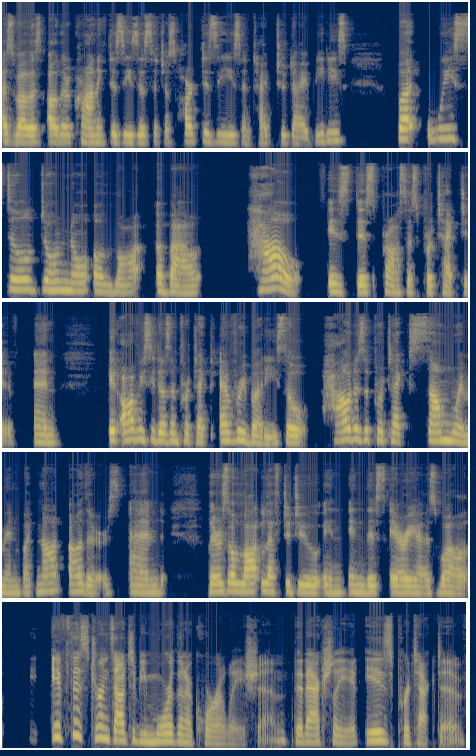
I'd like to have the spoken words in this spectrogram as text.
as well as other chronic diseases such as heart disease and type 2 diabetes. But we still don't know a lot about how is this process protective and it obviously doesn't protect everybody. So how does it protect some women but not others? And there's a lot left to do in in this area as well. If this turns out to be more than a correlation, that actually it is protective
